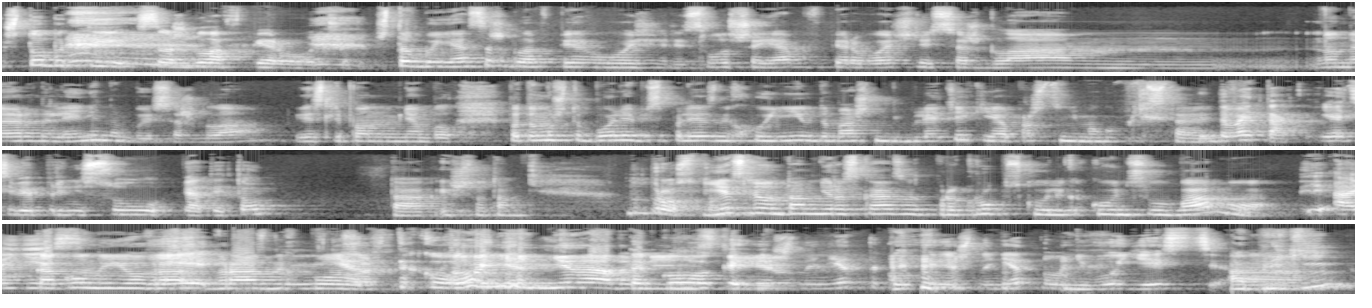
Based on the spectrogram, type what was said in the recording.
что бы ты сожгла в первую очередь? Что бы я сожгла в первую очередь? Слушай, я бы в первую очередь сожгла, ну, наверное, Ленина бы и сожгла, если бы он у меня был. Потому что более бесполезной хуйни в домашней библиотеке я просто не могу представить. Давай так, я тебе принесу пятый том. Так, и что там? Ну, просто. Если он там не рассказывает про Крупскую или какую-нибудь свою бабу, а есть- как он ее в, Е- в разных нет, позах, такого, то не, конечно, не надо мне Такого, её. конечно, нет, такого, конечно, нет, но у него есть... А прикинь,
